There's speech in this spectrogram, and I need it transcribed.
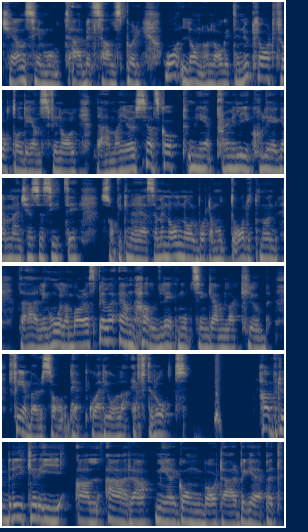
Chelsea mot Albert Salzburg och Londonlaget är nu klart för åttondelsfinal där man gör sällskap med Premier League-kollegan Manchester City som fick nöja sig med 0-0 borta mot Dortmund där Erling Haaland bara spelar en halvlek mot sin gamla klubb. Feber, sa Pep Guardiola efteråt. Havrubriker i all ära, mer gångbart är begreppet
